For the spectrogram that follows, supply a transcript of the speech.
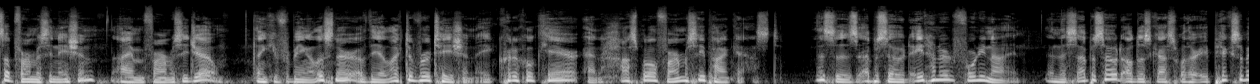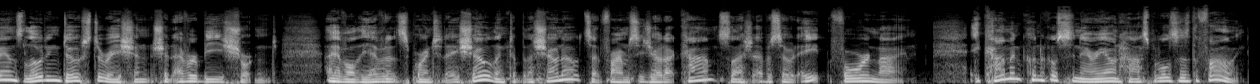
What's up, Pharmacy Nation? I'm Pharmacy Joe. Thank you for being a listener of the Elective Rotation, a critical care and hospital pharmacy podcast. This is episode 849. In this episode, I'll discuss whether apixaban's loading dose duration should ever be shortened. I have all the evidence supporting today's show linked up in the show notes at pharmacyjoe.com slash episode 849. A common clinical scenario in hospitals is the following.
